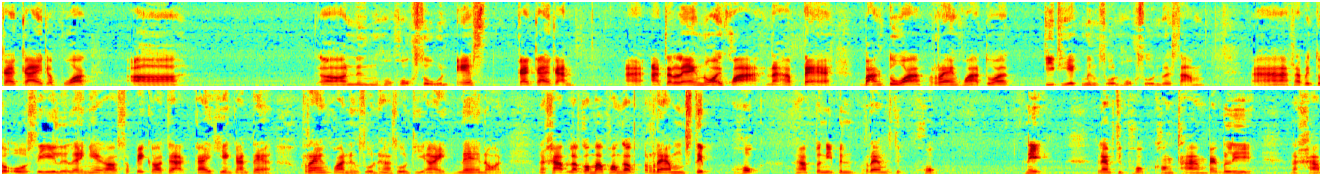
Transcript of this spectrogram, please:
ใกล้ๆกับพวกเอ่อเอ่อ1660 S ใกล้ๆกันอาอาจจะแรงน้อยกว่านะครับ แต่บางตัวแรงกว่าตัว GTX 1060 ด้วยซ้ำอ่าถ้าเป็นตัว OC หรืออะไรเงี้ยก็สเปคก็จะใกล้เคียงกันแต่แรงกว่า 1050 Ti แน่นอนนะครับ แล้วก็มาพร้อมกับ RAM 16 นะครับตัวนี้เป็น RAM 16 นี่ RAM 16 ของทาง BlackBerry นะครับ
